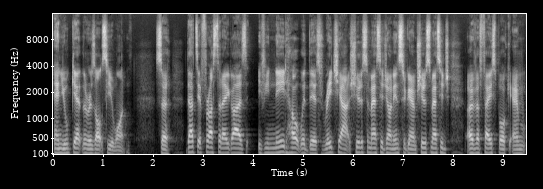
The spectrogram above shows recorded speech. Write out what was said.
and you'll get the results that you want. So that's it for us today, guys. If you need help with this, reach out, shoot us a message on Instagram, shoot us a message over Facebook, and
